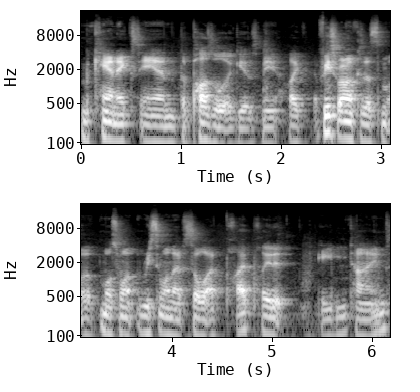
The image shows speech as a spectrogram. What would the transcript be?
mechanics and the puzzle it gives me. Like Feast for because that's the most one recent one I've sold. I probably played it eighty times.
